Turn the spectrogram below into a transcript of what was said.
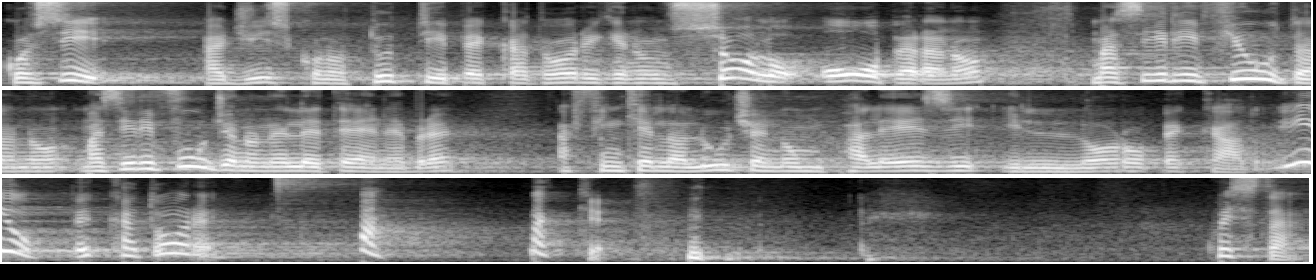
Così agiscono tutti i peccatori che non solo operano, ma si rifiutano, ma si rifugiano nelle tenebre affinché la luce non palesi il loro peccato. Io, peccatore? Ah, ma che? Questa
